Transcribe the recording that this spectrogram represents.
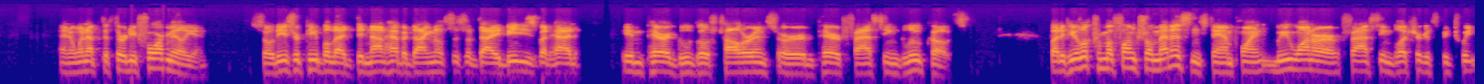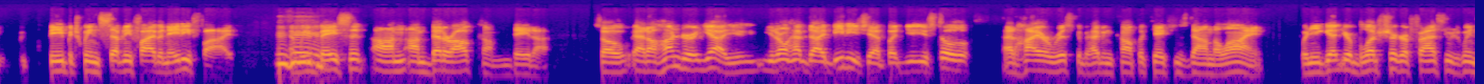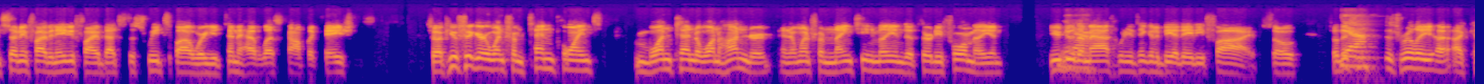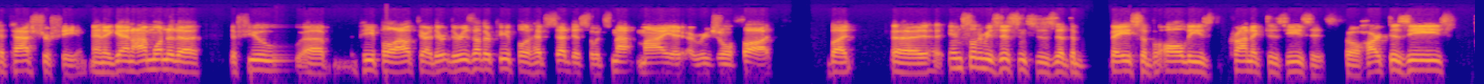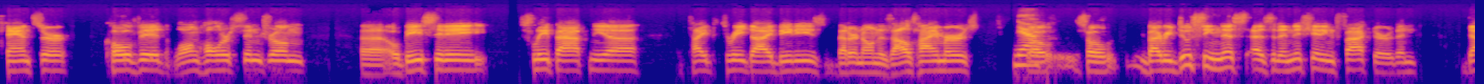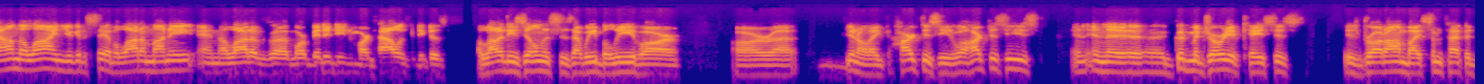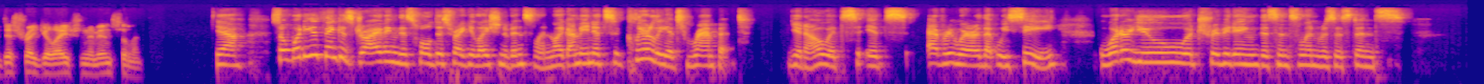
and it went up to 34 million. So these are people that did not have a diagnosis of diabetes, but had impaired glucose tolerance or impaired fasting glucose. But if you look from a functional medicine standpoint, we want our fasting blood sugars between, be between 75 and 85. Mm-hmm. And we mm-hmm. base it on, on better outcome data. So at 100, yeah, you, you don't have diabetes yet, but you, you're still at higher risk of having complications down the line. When you get your blood sugar fasting between 75 and 85, that's the sweet spot where you tend to have less complications. So if you figure it went from 10 points from 110 to 100 and it went from 19 million to 34 million, you do yeah. the math. What do you think it'd be at 85? So, so this yeah. is, is, really a, a catastrophe. And again, I'm one of the the few uh, people out there. there. There is other people that have said this, so it's not my original thought. But uh, insulin resistance is at the base of all these chronic diseases. So heart disease, cancer, COVID, long hauler syndrome, uh, obesity, sleep apnea, type 3 diabetes, better known as Alzheimer's. Yeah. So, so by reducing this as an initiating factor, then down the line, you're going to save a lot of money and a lot of uh, morbidity and mortality because a lot of these illnesses that we believe are are uh, you know like heart disease. Well, heart disease in, in the uh, good majority of cases is brought on by some type of dysregulation of insulin. Yeah. So what do you think is driving this whole dysregulation of insulin? Like, I mean, it's clearly it's rampant. You know, it's it's everywhere that we see. What are you attributing this insulin resistance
